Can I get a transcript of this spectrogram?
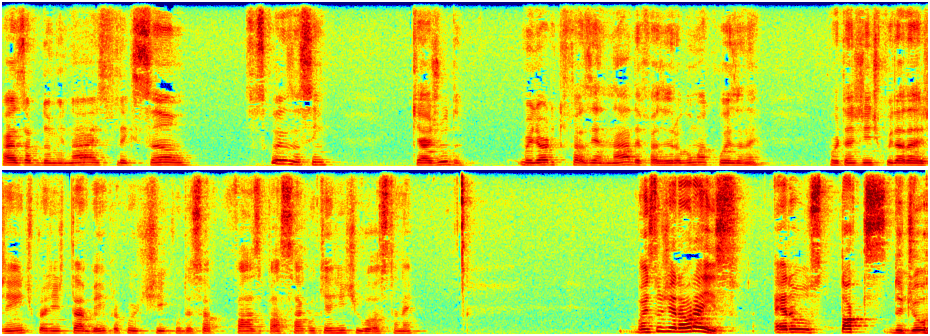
faz abdominais, flexão, essas coisas assim que ajuda. Melhor do que fazer nada é fazer alguma coisa, né? Importante a gente cuidar da gente, pra gente estar tá bem, pra curtir quando essa fase passar com quem a gente gosta, né? Mas no geral era isso. Eram os toques do Joe.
